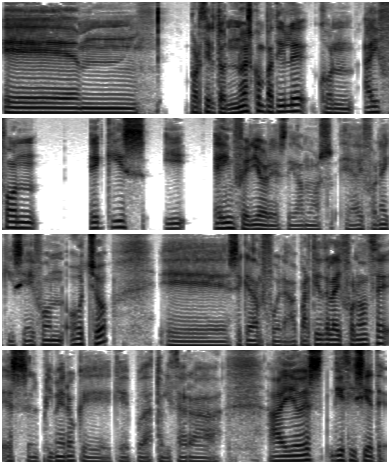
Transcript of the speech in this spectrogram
Em, por cierto, no es compatible con iPhone X y e inferiores, digamos, eh, iPhone X y iPhone 8 eh, se quedan fuera. A partir del iPhone 11 es el primero que, puede actualizar a, iOS 17.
